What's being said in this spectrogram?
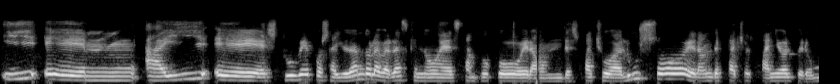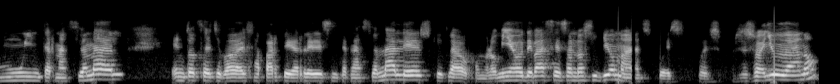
y em, ahí eh, estuve pues ayudando. La verdad es que no es tampoco, era un despacho al uso, era un despacho español, pero muy internacional. entonces llevaba esa parte de redes internacionales, que claro, como lo mío de base son los idiomas, pues, pues, pues eso ayuda, ¿no?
